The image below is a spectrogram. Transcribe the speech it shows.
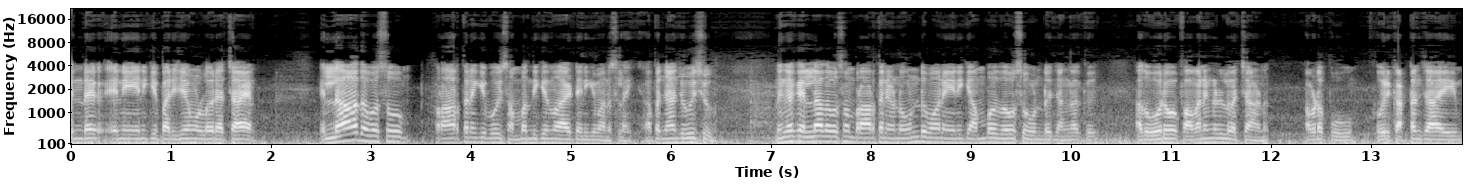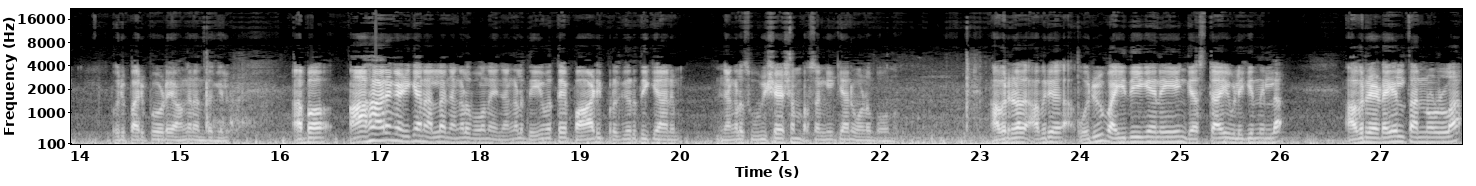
എന്റെ ഇനി എനിക്ക് പരിചയമുള്ള ഒരു അച്ചായൻ എല്ലാ ദിവസവും പ്രാർത്ഥനയ്ക്ക് പോയി സംബന്ധിക്കുന്നതായിട്ട് എനിക്ക് മനസ്സിലായി. അപ്പം ഞാൻ ചോദിച്ചു നിങ്ങൾക്ക് എല്ലാ ദിവസവും പ്രാർത്ഥനയുണ്ട്? ഉണ്ട് മോനെ എനിക്ക് അമ്പത് ദിവസമുണ്ട് ഞങ്ങൾക്ക്. അത് ഓരോ ഭവനങ്ങളിൽ വെച്ചാണ്. അവിടെ പോവും. ഒരു കട്ടൻ ചായയും ഒരു പരിപ്പോടെയോ അങ്ങനെ എന്തെങ്കിലും. അപ്പോൾ ആഹാരം കഴിക്കാനല്ല ഞങ്ങൾ പോകുന്നത് ഞങ്ങൾ ദൈവത്തെ പാടി പ്രകീർത്തിക്കാനും ഞങ്ങൾ സുവിശേഷം പ്രസംഗിക്കാനുമാണ് പോകുന്നത്. അവരുടെ അവർ ഒരു വൈദികനെയും ഗസ്റ്റായി വിളിക്കുന്നില്ല. അവരുടെ ഇടയിൽ തന്നുള്ള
